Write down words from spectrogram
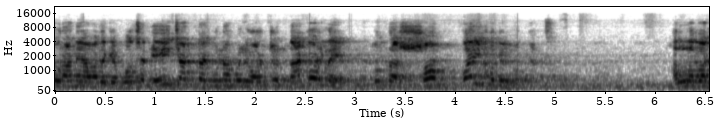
কোরআনে আমাদেরকে বলছেন, এই চারটা গুণাবলী অর্জন না করলে তোমরা সবাই ক্ষতির মধ্যে আছে। আল্লাহ পাক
